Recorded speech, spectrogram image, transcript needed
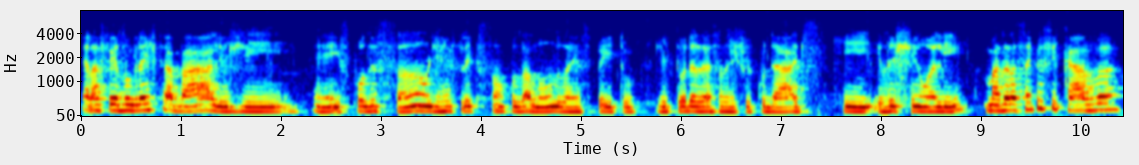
Ela fez um grande trabalho de é, exposição, de reflexão com os alunos a respeito de todas essas dificuldades que existiam ali, mas ela sempre ficava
